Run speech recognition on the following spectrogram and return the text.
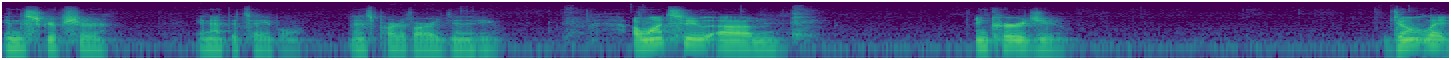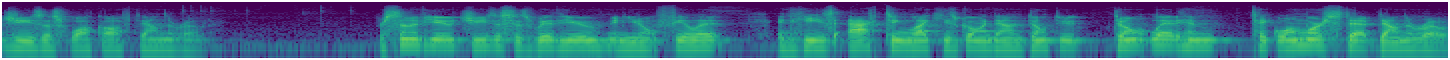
in the scripture and at the table, and it's part of our identity. I want to um, encourage you don't let Jesus walk off down the road. For some of you, Jesus is with you and you don't feel it, and he's acting like he's going down. Don't, do, don't let him take one more step down the road.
